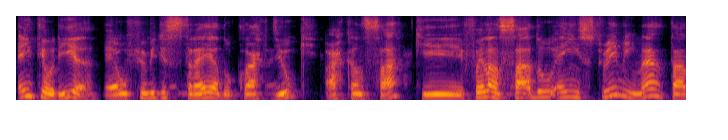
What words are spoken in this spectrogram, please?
em teoria, é o filme de estreia do Clark Duke, Arkansas, que foi lançado em streaming, né? Tá,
